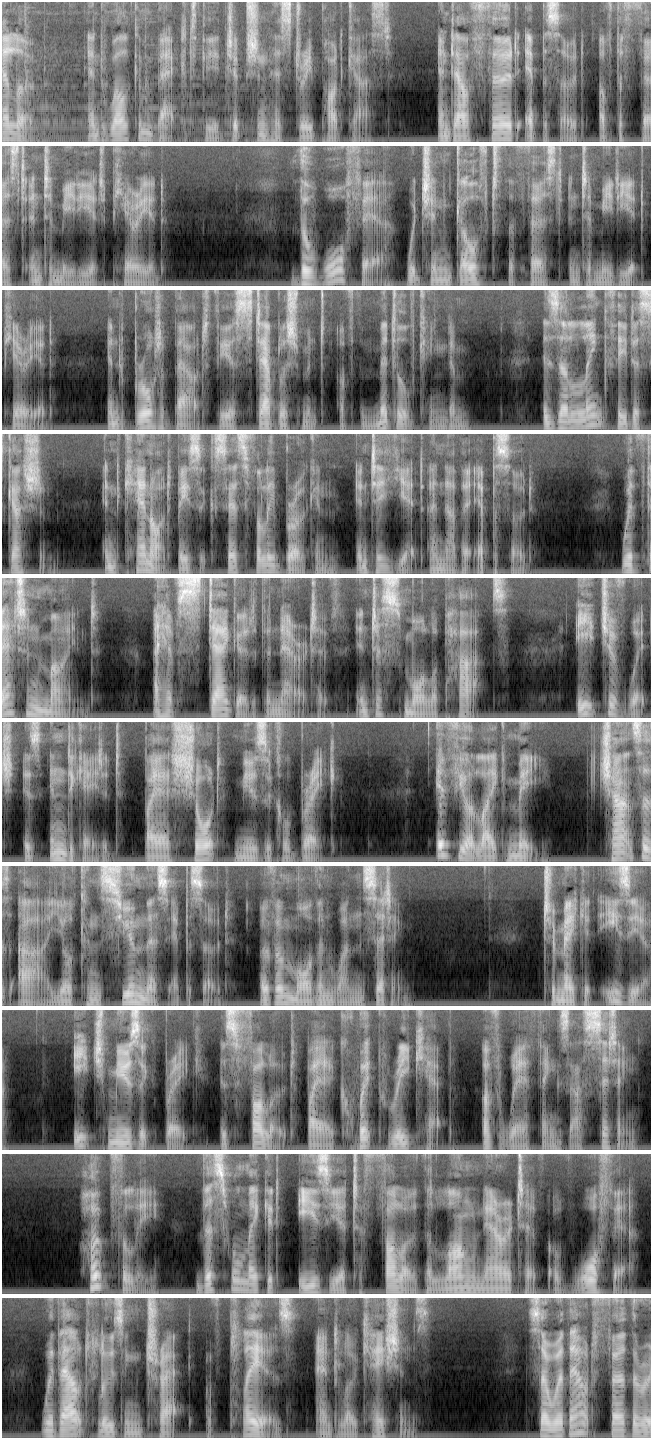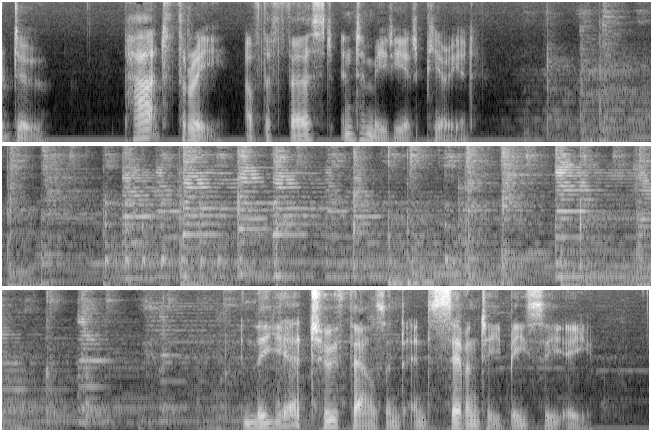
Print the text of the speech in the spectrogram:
Hello, and welcome back to the Egyptian History Podcast, and our third episode of the First Intermediate Period. The warfare which engulfed the First Intermediate Period and brought about the establishment of the Middle Kingdom is a lengthy discussion and cannot be successfully broken into yet another episode. With that in mind, I have staggered the narrative into smaller parts, each of which is indicated by a short musical break. If you're like me, chances are you'll consume this episode over more than one sitting. To make it easier, each music break is followed by a quick recap of where things are sitting. Hopefully, this will make it easier to follow the long narrative of warfare without losing track of players and locations. So, without further ado, part 3 of the First Intermediate Period. In the year 2070 BCE,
